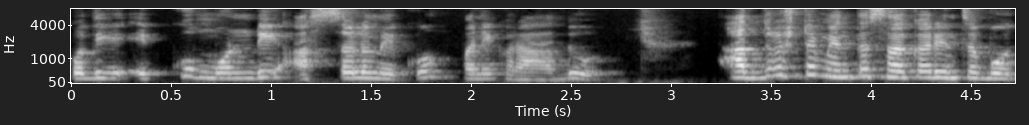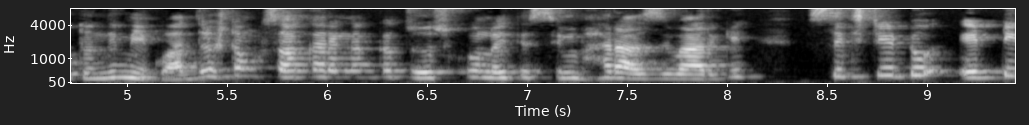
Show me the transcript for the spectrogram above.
కొద్దిగా ఎక్కువ మొండి అస్సలు మీకు పనికి రాదు అదృష్టం ఎంత సహకరించబోతుంది మీకు? అదృష్టం సహకారం కనుక చూసుకున్నట్లయితే సింహరాశి వారికి సిక్స్టీ టు ఎయిటీ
